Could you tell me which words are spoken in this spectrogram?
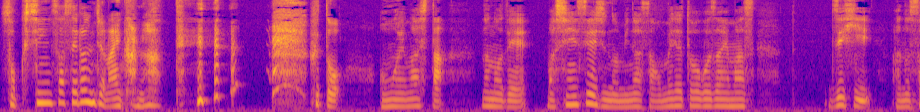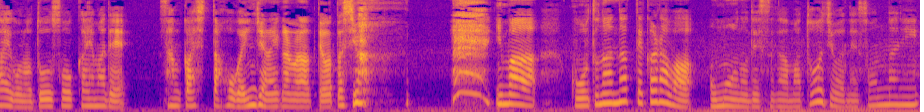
促進させるんじゃないかなって ふと思いました。なので、まあ、新成人の皆さんおめでとうございます。ぜひ、あの、最後の同窓会まで参加した方がいいんじゃないかなって私は 今、こう大人になってからは思うのですが、まあ、当時はね、そんなに、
